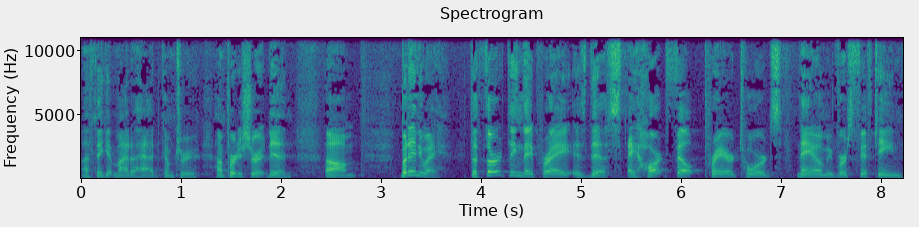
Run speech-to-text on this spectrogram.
I think it might have had come true. I'm pretty sure it did. Um, but anyway, the third thing they pray is this a heartfelt prayer towards Naomi. Verse 15.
